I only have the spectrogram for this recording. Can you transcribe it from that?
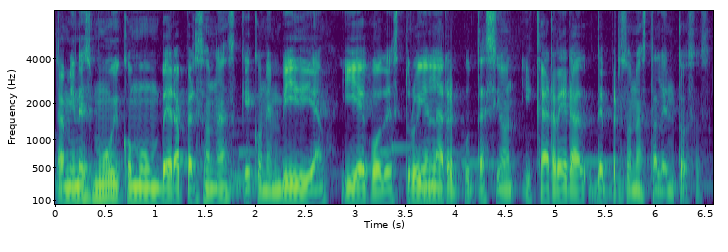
también es muy común ver a personas que con envidia y ego destruyen la reputación y carrera de personas talentosas.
